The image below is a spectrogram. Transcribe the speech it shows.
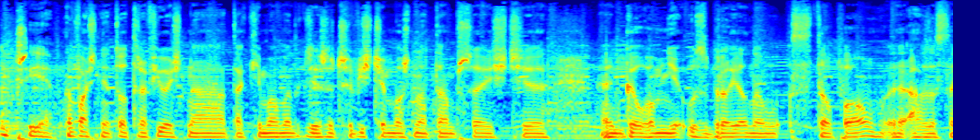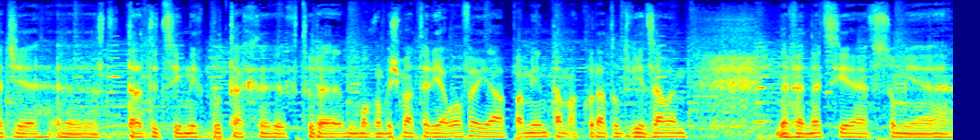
i przyjemnie. No właśnie, to trafiłeś na taki moment, gdzie rzeczywiście można tam przejść gołomnie uzbrojoną stopą, a w zasadzie w tradycyjnych butach, które mogą być materiałowe. Ja pamiętam, akurat odwiedzałem Wenecję w sumie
